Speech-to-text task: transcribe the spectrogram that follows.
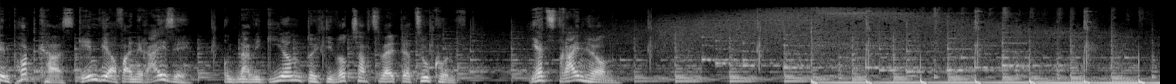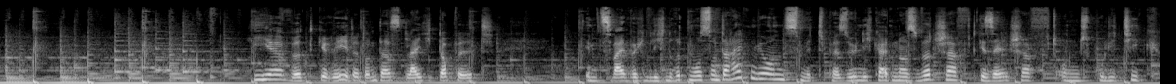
dem Podcast gehen wir auf eine Reise und navigieren durch die Wirtschaftswelt der Zukunft. Jetzt reinhören! Hier wird geredet und das gleich doppelt. Im zweiwöchentlichen Rhythmus unterhalten wir uns mit Persönlichkeiten aus Wirtschaft, Gesellschaft und Politik.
